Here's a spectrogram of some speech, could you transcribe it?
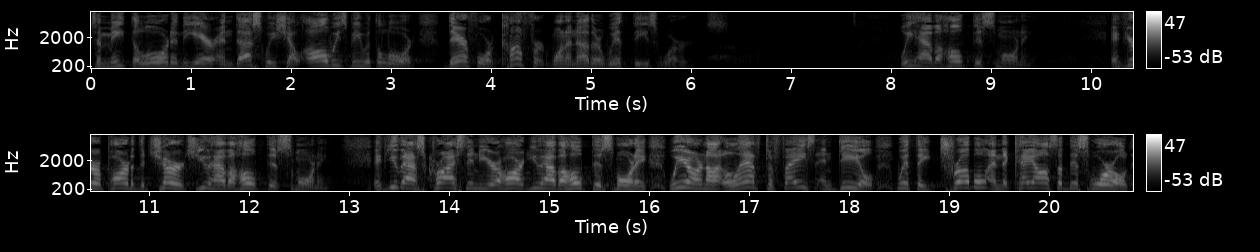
to meet the Lord in the air, and thus we shall always be with the Lord. Therefore, comfort one another with these words. We have a hope this morning. If you're a part of the church, you have a hope this morning. If you've asked Christ into your heart, you have a hope this morning. We are not left to face and deal with the trouble and the chaos of this world,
